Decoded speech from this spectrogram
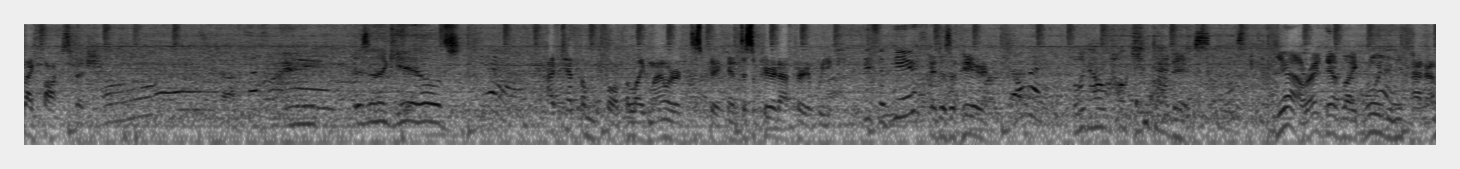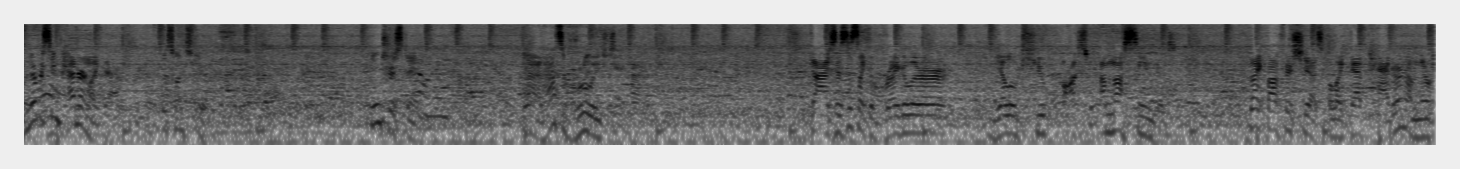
black fox fish. Oh. Isn't it cute? I've kept them before, but like mine were just big. It disappeared after a week. Disappeared? It disappeared. But look how, how cute that is. Yeah, right? They have like really unique pattern. I've never seen pattern like that. This one too. Interesting. Yeah, that's a really interesting pattern. Guys, is this like a regular yellow cube box? I'm not seeing this. Black botfish, yes, but like that pattern, I've never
